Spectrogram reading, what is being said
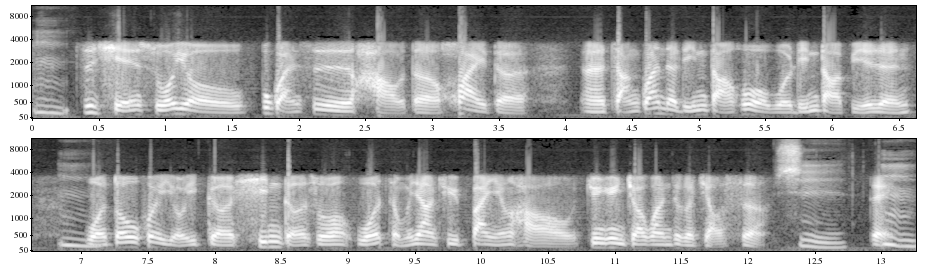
嗯，之前所有不管是好的坏的，呃，长官的领导或我领导别人，嗯，我都会有一个心得，说我怎么样去扮演好军训教官这个角色。是，对，嗯，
